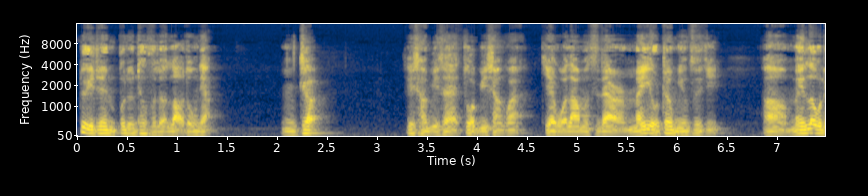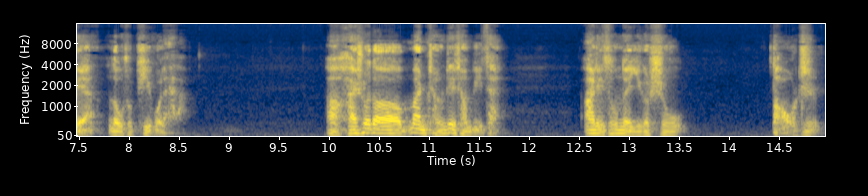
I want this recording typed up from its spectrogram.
对阵布伦特福德老东家。你这。这场比赛作弊上官，结果拉姆斯戴尔没有证明自己，啊，没露脸，露出屁股来了，啊，还说到曼城这场比赛，阿里松的一个失误，导致，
